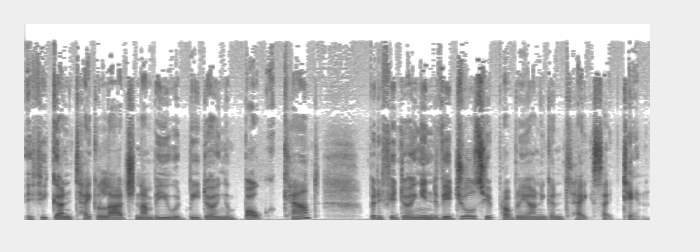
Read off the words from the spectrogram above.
if you're going to take a large number, you would be doing a bulk count. But if you're doing individuals, you're probably only going to take, say, 10.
